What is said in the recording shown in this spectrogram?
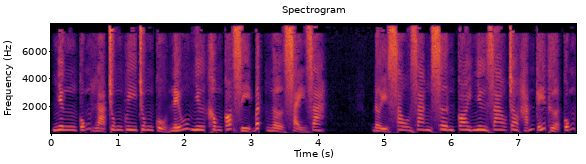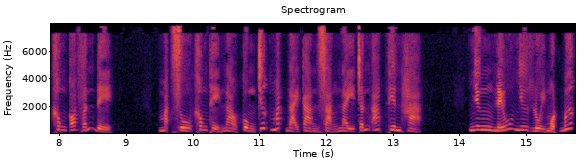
Nhưng cũng là trung quy trung củ nếu như không có gì bất ngờ xảy ra. Đời sau Giang Sơn coi như giao cho hắn kế thừa cũng không có vấn đề. Mặc dù không thể nào cùng trước mắt đại càn dạng này trấn áp thiên hạ. Nhưng nếu như lùi một bước.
